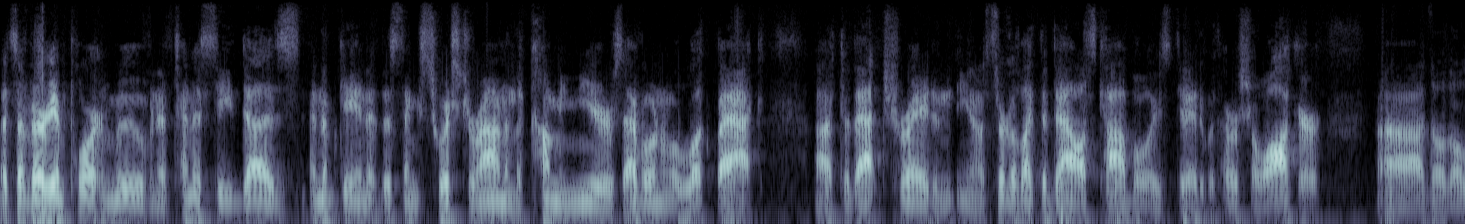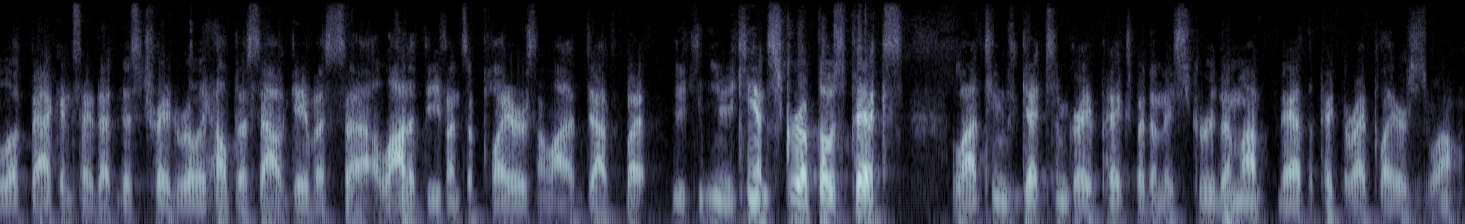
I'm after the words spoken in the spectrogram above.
that's a very important move. And if Tennessee does end up getting it, this thing switched around in the coming years, everyone will look back uh, to that trade, and you know, sort of like the Dallas Cowboys did with Herschel Walker. Uh, they'll, they'll look back and say that this trade really helped us out, gave us uh, a lot of defensive players and a lot of depth. But you, you, can't screw up those picks. A lot of teams get some great picks, but then they screw them up. They have to pick the right players as well.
